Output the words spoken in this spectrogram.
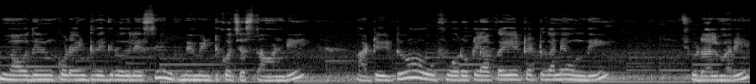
మా ఉదయం కూడా ఇంటి దగ్గర వదిలేసి ఇంక మేము ఇంటికి వచ్చేస్తామండి. అటు ఇటు ఫోర్ ఓ క్లాక్ అయ్యేటట్టుగానే ఉంది. చూడాలి మరి.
